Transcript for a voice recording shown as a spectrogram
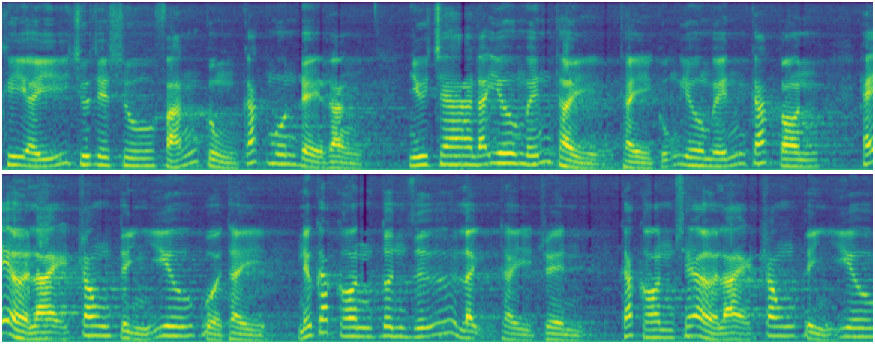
Khi ấy Chúa Giêsu phán cùng các môn đệ rằng như cha đã yêu mến thầy, thầy cũng yêu mến các con. Hãy ở lại trong tình yêu của thầy. Nếu các con tuân giữ lệnh thầy truyền, các con sẽ ở lại trong tình yêu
